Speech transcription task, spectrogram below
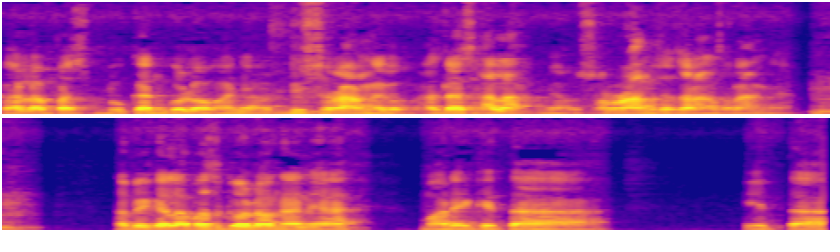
Kalau pas bukan golongannya diserang itu, ada salah, ya, serang seserang-serangnya. Tapi kalau pas golongannya, mari kita kita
